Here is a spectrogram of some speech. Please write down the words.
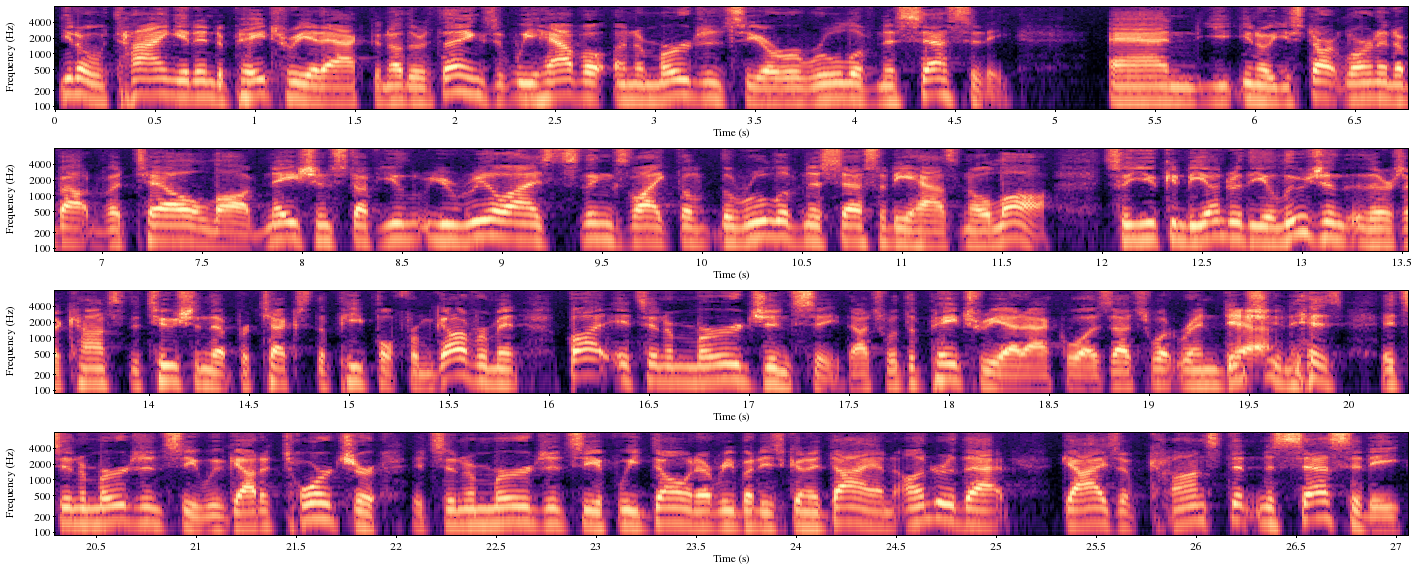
you know, tying it into Patriot Act and other things, we have a, an emergency or a rule of necessity. And, you, you know, you start learning about Vattel, law of nations stuff, you, you realize things like the, the rule of necessity has no law. So you can be under the illusion that there's a constitution that protects the people from government, but it's an emergency. That's what the Patriot Act was. That's what rendition Yeah. is. It's an emergency. We've got to torture. It's an emergency. If we don't, everybody's going to die. And under that guise of constant necessity,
